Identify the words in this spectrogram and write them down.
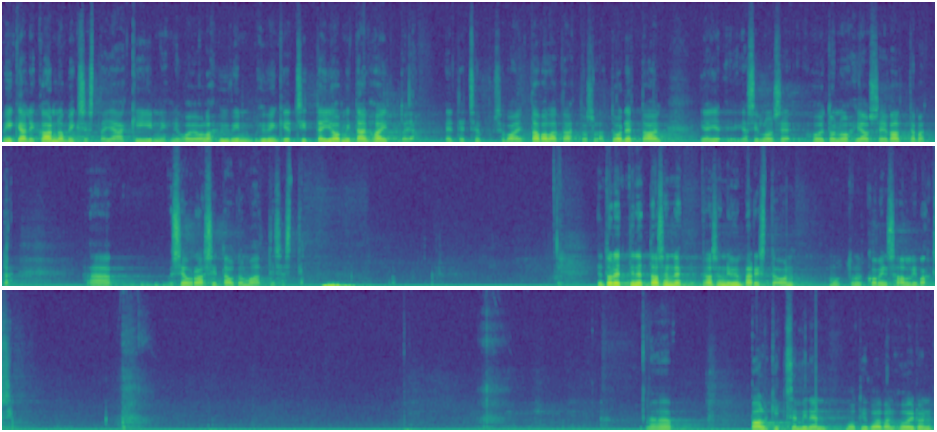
Mikäli kannabiksesta jää kiinni, niin voi olla hyvin, hyvinkin, että sitten ei ole mitään haittoja. Että, se, se vain tavalla tahtoisella todetaan ja, ja, ja silloin se hoitonohjaus ei välttämättä ää, seuraa sitä automaattisesti. Ja todettiin, että asenne, asenneympäristö on muuttunut kovin sallivaksi. Palkitseminen motivoivan hoidon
